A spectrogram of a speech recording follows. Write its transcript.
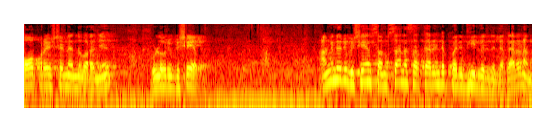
കോപ്പറേഷൻ എന്ന് പറഞ്ഞ് ഉള്ള ഒരു വിഷയം. അങ്ങനെ ഒരു വിഷയം സംസ്ഥാന സർക്കാരിന്റെ പരിധിയിൽ വരുന്നില്ല. കാരണം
